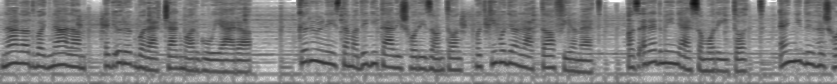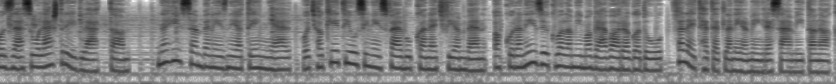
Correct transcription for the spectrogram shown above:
nálad vagy nálam, egy örök barátság margójára. Körülnéztem a digitális horizonton, hogy ki hogyan látta a filmet. Az eredmény elszomorított. Ennyi dühös hozzászólást rég láttam. Nehéz szembenézni a tényjel, hogy ha két jó színész felbukkan egy filmben, akkor a nézők valami magával ragadó, felejthetetlen élményre számítanak.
